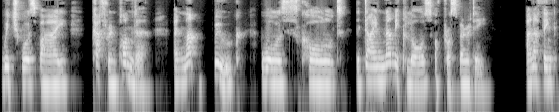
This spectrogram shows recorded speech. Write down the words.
which was by Catherine Ponder. And that book was called The Dynamic Laws of Prosperity. And I think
